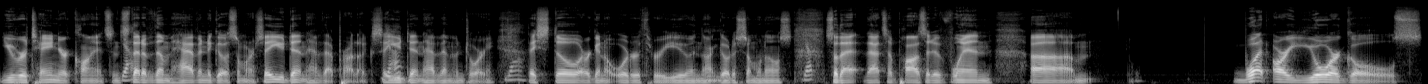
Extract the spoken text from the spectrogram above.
you retain your clients instead of them having to go somewhere. Say you didn't have that product, say Yeah. you didn't have inventory. Yeah. They still are going to order through you and not go to someone else. Yep. So that that's a positive win. Um, what are your goals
